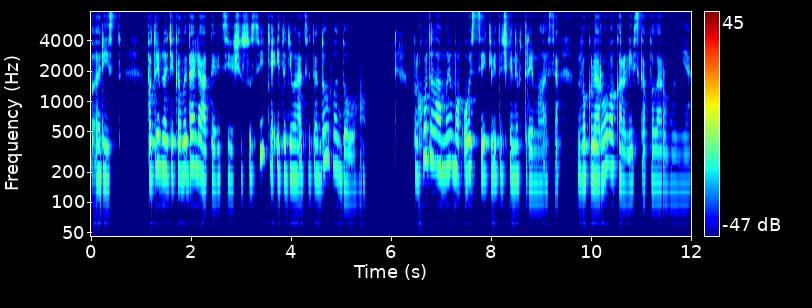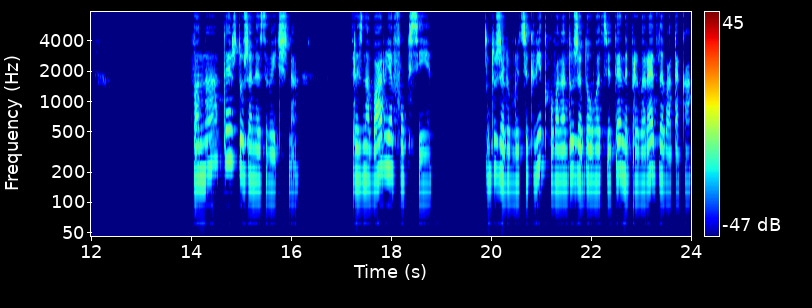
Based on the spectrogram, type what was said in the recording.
ріст. Потрібно тільки видаляти від відсіючі суцвіття, і тоді вона цвіте довго-довго. Проходила мимо, ось ці квіточки не втрималася. Двокольорова королівська пеларгонія. Вона теж дуже незвична. Різнобарв'я фуксії. Дуже люблю цю квітку, вона дуже довго цвіте, непривередлива така.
